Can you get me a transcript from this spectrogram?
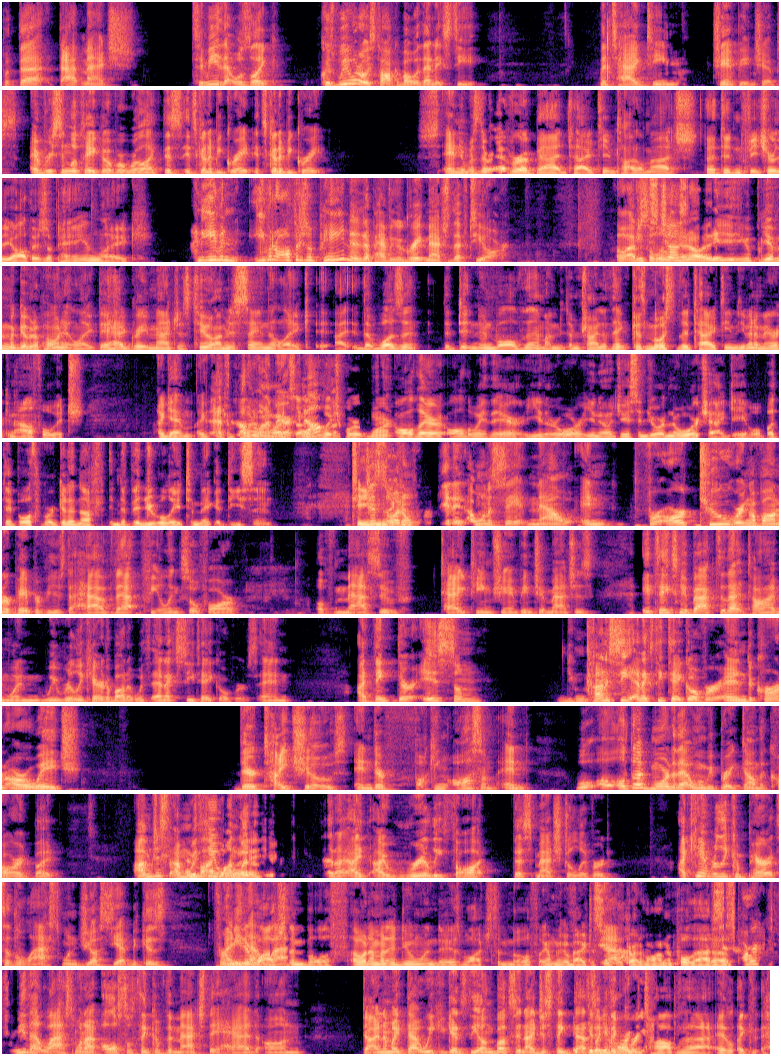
But that that match, to me, that was like because we would always talk about with NXT the tag team championships. Every single takeover, we're like, this. It's going to be great. It's going to be great. And was there ever a bad tag team title match that didn't feature the authors of pain? Like, and even even Authors of Pain ended up having a great match with FTR. oh, absolutely. just- no, it- you, you give them a good opponent. Like, they had great matches too. I'm just saying that, like, I, that wasn't that didn't involve them. I'm I'm trying to think because most of the tag teams, even American Alpha, which again, like That's another one, American of Alpha. which were weren't all there all the way there either. Or you know, Jason Jordan or Chad Gable, but they both were good enough individually to make a decent team. And just so I could- don't forget it, I want to say it now. And for our two Ring of Honor pay per views to have that feeling so far of massive tag team championship matches, it takes me back to that time when we really cared about it with NXT takeovers. And I think there is some, you can kind of see NXT takeover and the current ROH. They're tight shows and they're fucking awesome. And well, I'll, I'll dive more into that when we break down the card, but I'm just I'm And with you on way- literally everything. I, I I really thought this match delivered. I can't really compare it to the last one just yet because for I me need to that watch last, them both. Uh, What I'm gonna do one day is watch them both. Like I'm gonna go back to Yeah. Supercard of Honor, pull that up. hard for me that last one. I also think of the match they had on Dynamite that week against the Young Bucks, and I just think It's that's like the hard great. to top that. It, like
